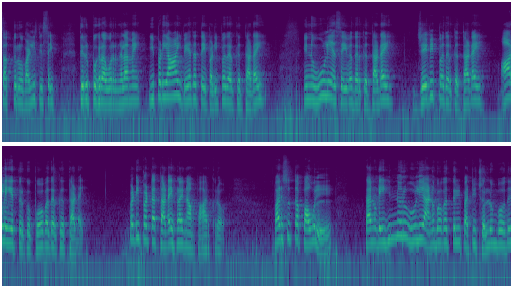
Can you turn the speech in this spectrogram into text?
சத்துரு வழி திசை திருப்புகிற ஒரு நிலைமை. இப்படியாய் வேதத்தை படிப்பதற்கு தடை. இன்னும் ஊழியம் செய்வதற்கு தடை. ஜெபிப்பதற்கு தடை. ஆலயத்திற்கு போவதற்கு தடை. இப்படிப்பட்ட தடைகளை நாம் பார்க்கிறோம். பரிசுத்த பவுல் தன்னுடைய இன்னொரு ஊழிய அனுபவத்தில் பற்றி சொல்லும்போது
